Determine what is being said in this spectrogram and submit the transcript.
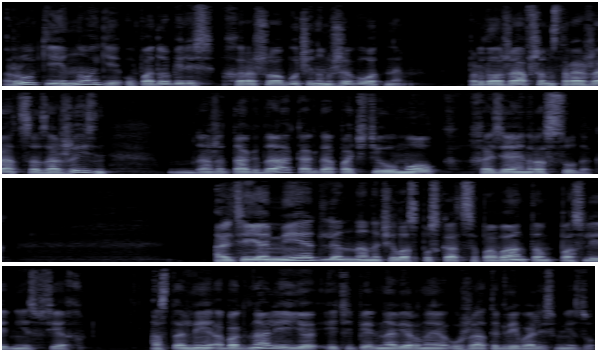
Руки и ноги уподобились хорошо обученным животным, продолжавшим сражаться за жизнь, даже тогда, когда почти умолк хозяин рассудок. Альтия медленно начала спускаться по вантам, последний из всех. Остальные обогнали ее и теперь, наверное, уже отогревались внизу.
